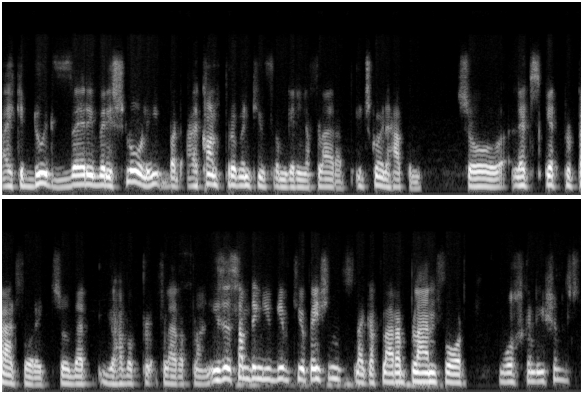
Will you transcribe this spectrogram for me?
I can do it very very slowly, but I can't prevent you from getting a flat up. It's going to happen. So let's get prepared for it so that you have a flat up plan. Is it something you give to your patients, like a flat up plan for most conditions?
